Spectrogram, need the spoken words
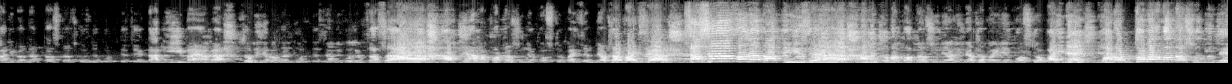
পানি বাজান টস টস করতে পড়তেছে। গাড়ি বাবা জমিনে বাজান পড়তেছে। আমি বললাম চাষা আপনি আমার কথা শুনে কষ্ট পাইছেন, ব্যথা পাইছেন। চাষা বলে বাতিছে আমি তোমার কথা শুনে আমি ব্যথা পাইনি, কষ্ট পাইনি। বরং তোমার কথা শুনিলে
